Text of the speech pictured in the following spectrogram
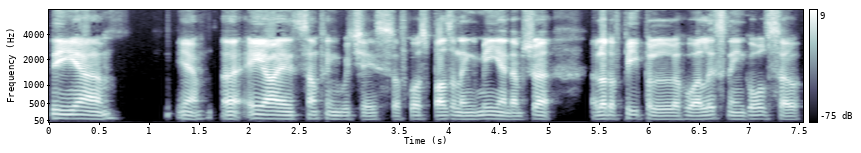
The um, yeah uh, AI is something which is of course puzzling me, and I'm sure a lot of people who are listening also.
